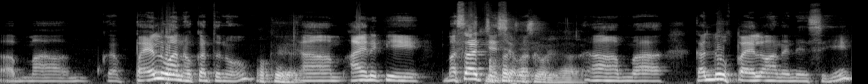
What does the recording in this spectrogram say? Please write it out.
మా పైల్వాన్ ఒకతను ఆయనకి మసాజ్ చేసేవారు. కల్లు పైల్వాన్ అనేసి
